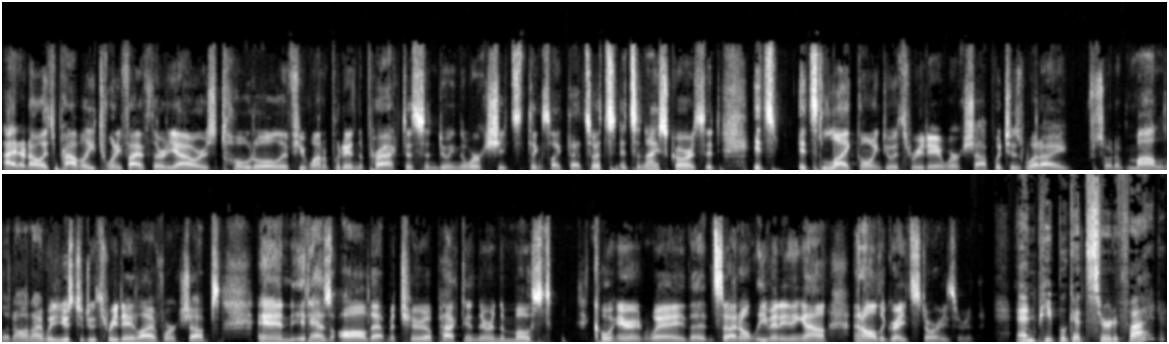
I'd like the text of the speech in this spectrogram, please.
I don't know. It's probably 25, 30 hours total if you want to put in the practice and doing the worksheets and things like that. So it's it's a nice course. It it's it's like going to a three day workshop, which is what I sort of modeled it on. I would used to do three day live workshops, and it has all that material packed in there in the most coherent way. That so I don't leave anything out, and all the great stories are in there. And people get certified.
